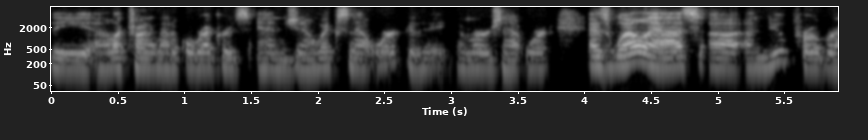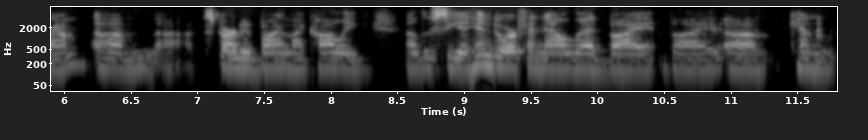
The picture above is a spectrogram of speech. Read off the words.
the electronic medical records and genomics network, the eMERGE network, as well as uh, a new program um, uh, started by my colleague uh, Lucia Hindorff and now led by, by um, Ken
